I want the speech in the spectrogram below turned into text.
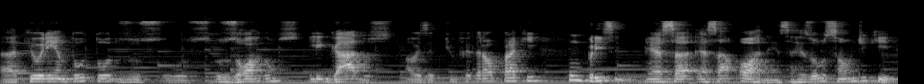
ah, que orientou todos os, os, os órgãos ligados ao Executivo Federal para que cumprissem essa, essa ordem, essa resolução de que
